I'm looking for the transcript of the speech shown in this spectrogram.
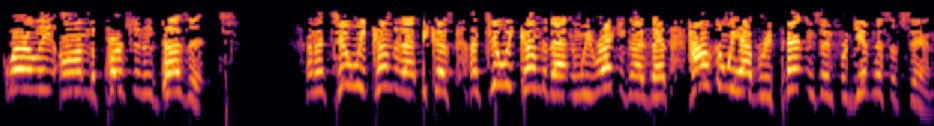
squarely on the person who does it. And until we come to that, because until we come to that and we recognize that, how can we have repentance and forgiveness of sin?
